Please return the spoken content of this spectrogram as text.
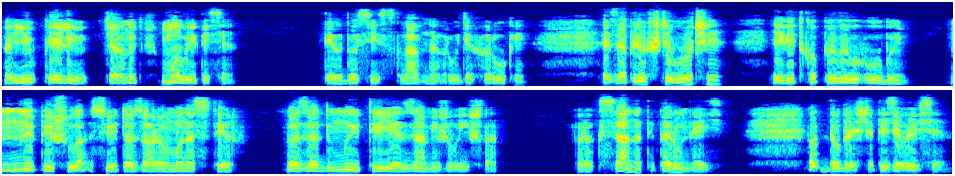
а її в келію тягнуть молитися. Теодосій склав на грудях руки, заплющив очі і відкопили в губи. Не пішла Світозара в монастир, за Дмитрія заміж вийшла. Роксана тепер у неї. От добре, що ти з'явився.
